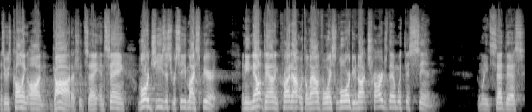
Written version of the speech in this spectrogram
As he was calling on God, I should say, and saying, Lord Jesus, receive my spirit. And he knelt down and cried out with a loud voice, Lord, do not charge them with this sin. And when he'd said this,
